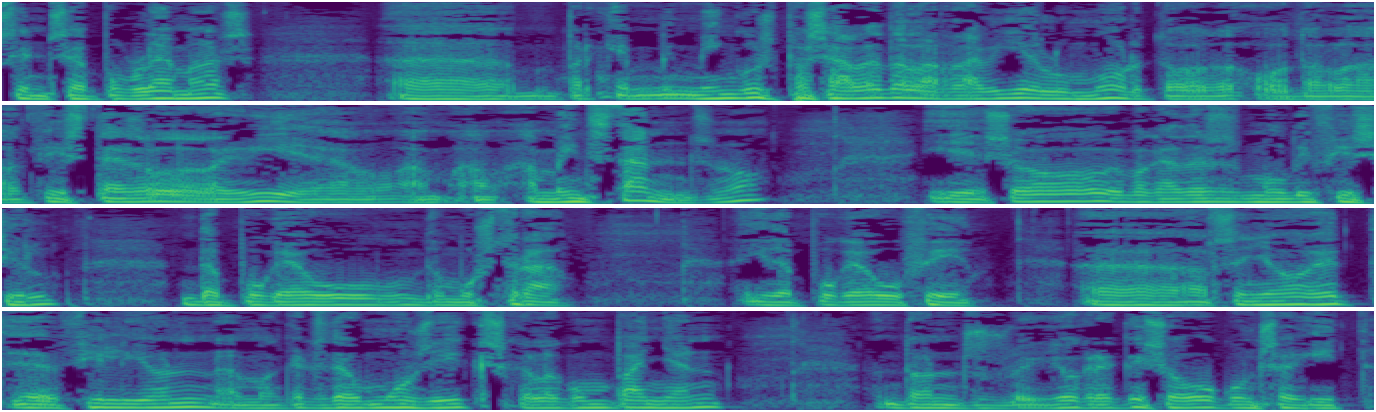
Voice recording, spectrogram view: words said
sense problemes eh, perquè Mingus passava de la ràbia a l'humor o, o de la tristesa a l'alegria en instants, no? I això a vegades és molt difícil de poder demostrar i de poder fer. Eh, el senyor Ed Fillion, amb aquests deu músics que l'acompanyen, doncs jo crec que això ho ha aconseguit.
